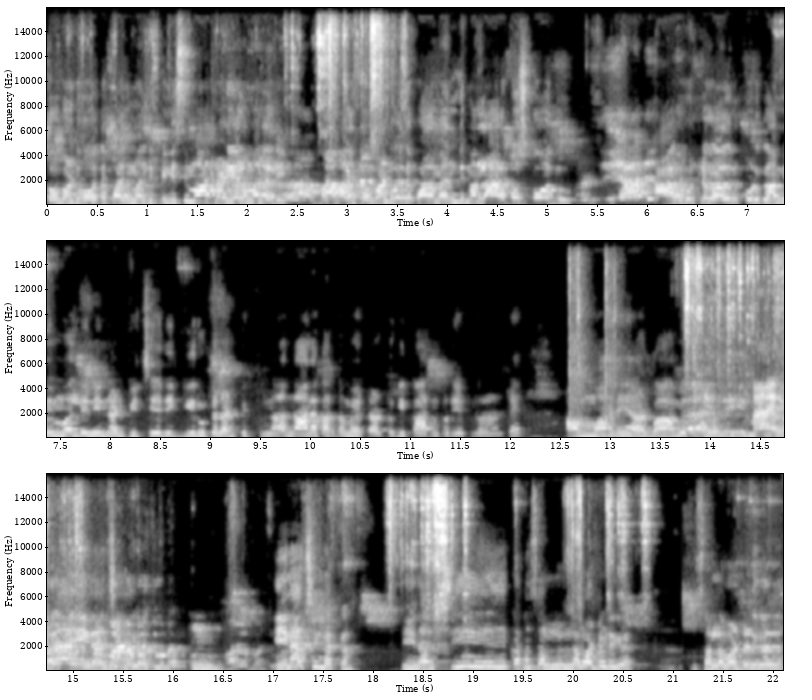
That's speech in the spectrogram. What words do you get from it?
తోబంటి పోతే పది మంది పిలిచి మాట్లాడియాలి మనల్ని. మనం తోబంటి పోతే పది మంది మనల్ని ఆరపోసుకోవద్దు ఆ రూట్లు కాదు కొడుగా మిమ్మల్ని నేను నడిపించేది గీ రూట్లో నడిపిస్తున్నా. నాన్నకు అర్థమయ్యేటట్టు ఈ కారణంతో చెప్పినాడు అంటే అమ్మ అని బాగా ఈయన వచ్చిండక్క ఈయన వచ్చి కథ చల్లబడ్డాడు ఇక. చల్లబడ్డాడు కదా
